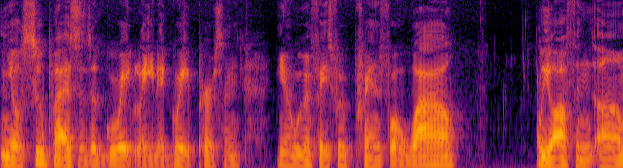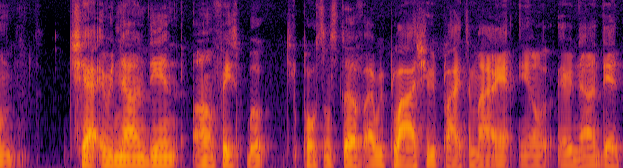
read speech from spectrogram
you know, Sue Price is a great lady, a great person. You know, we've been Facebook friends for a while. We often um, chat every now and then on Facebook. She posts some stuff. I reply. She replies to my, you know, every now and then.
